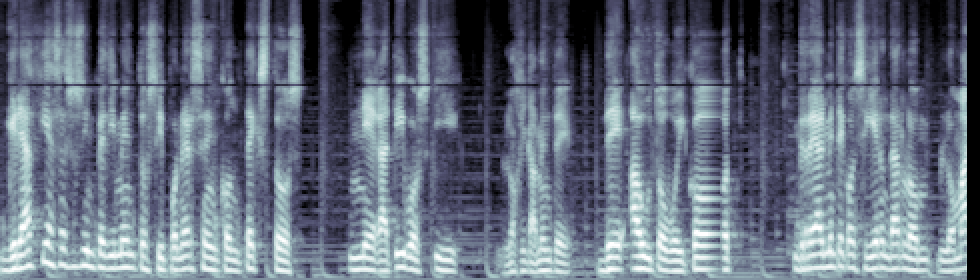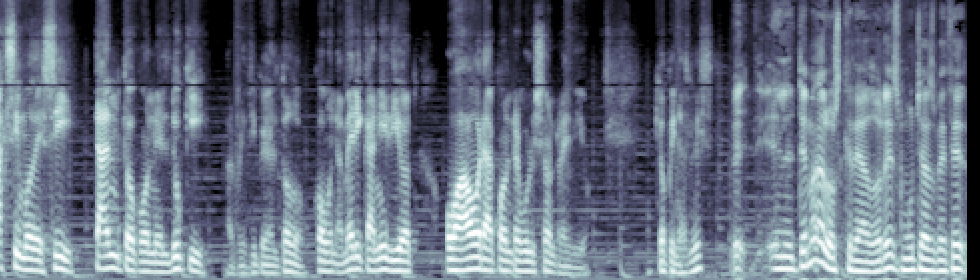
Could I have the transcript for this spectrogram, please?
gracias a esos impedimentos y ponerse en contextos negativos y, lógicamente, de auto boicot, realmente consiguieron dar lo, máximo de sí, tanto con el Duki al principio del todo, como en American Idiot o ahora con Revolution Radio? ¿Qué opinas, Luis? Eh, en el tema de los creadores, muchas veces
